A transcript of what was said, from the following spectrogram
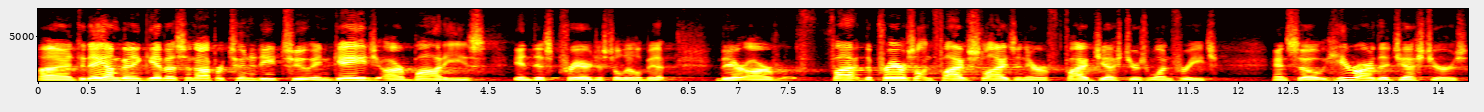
Uh, and today, I'm going to give us an opportunity to engage our bodies in this prayer just a little bit. There are five, the prayer's on five slides, and there are five gestures, one for each. And so here are the gestures.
